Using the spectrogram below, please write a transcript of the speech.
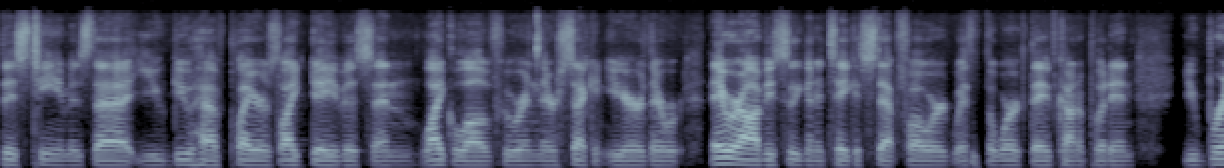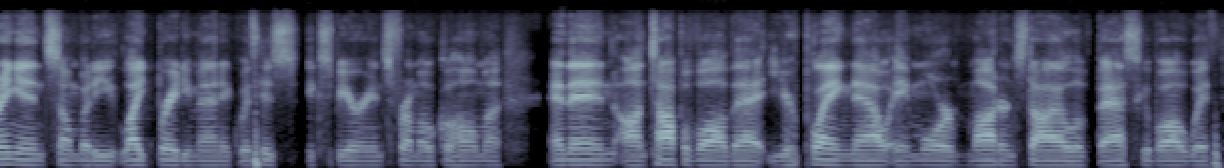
this team is that you do have players like Davis and like Love who are in their second year. They were they were obviously going to take a step forward with the work they've kind of put in. You bring in somebody like Brady Manek with his experience from Oklahoma And then on top of all that, you're playing now a more modern style of basketball with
